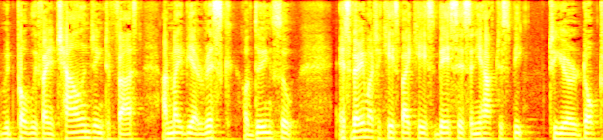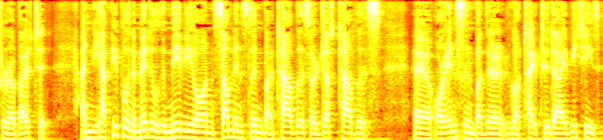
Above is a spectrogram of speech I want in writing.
would probably find it challenging to fast and might be at risk of doing so. It's very much a case by case basis, and you have to speak to your doctor about it. And you have people in the middle who may be on some insulin but tablets or just tablets uh, or insulin but they've got type 2 diabetes.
